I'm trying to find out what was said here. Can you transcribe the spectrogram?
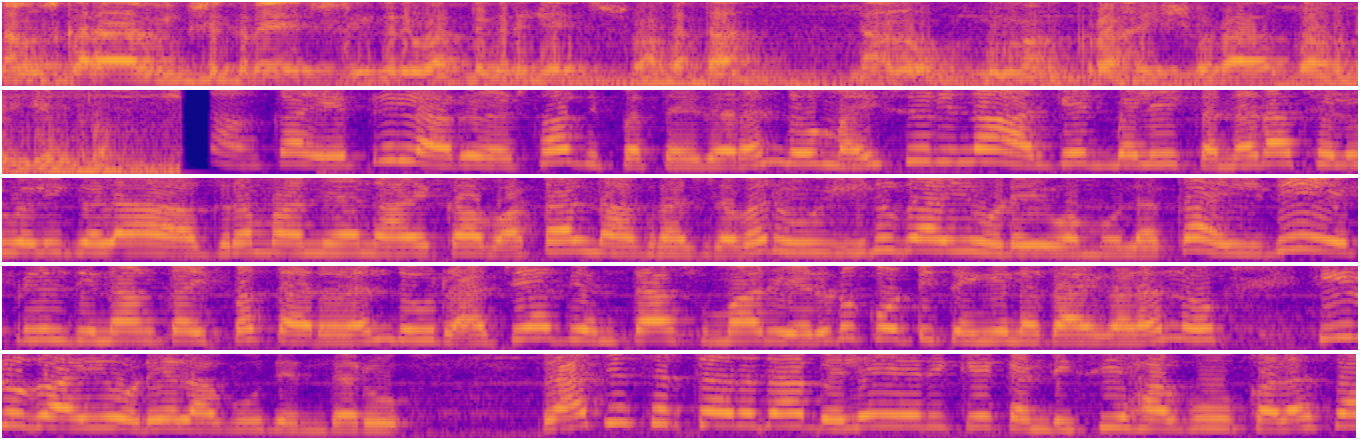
ನಮಸ್ಕಾರ ವೀಕ್ಷಕರೇ, ಶ್ರೀಗರಿ ವಾರ್ತೆಗರಿಗೆ ಸ್ವಾಗತ. ನಾನು ನಿಮ್ಮ ಗ್ರಹೇಶ್ವರ ಗಾರ್ಡಿಗೇಂದ್ರ ದಿನಾಂಕ ಏಪ್ರಿಲ್ ಆರು, ಎರಡ್ ಸಾವಿರದ ಇಪ್ಪತ್ತೈದರಂದು ಮೈಸೂರಿನ ಆರ್ಗೇಟ್ ಬಳಿ ಕನ್ನಡ ಚಳುವಳಿಗಳ ಅಗ್ರಮಾನ್ಯ ನಾಯಕ ವಾಟಾಳ್ ನಾಗರಾಜ್ ರವರು ಇಡುಗಾಯಿ ಹೊಡೆಯುವ ಮೂಲಕ ಇದೇ ಏಪ್ರಿಲ್ ದಿನಾಂಕ ಇಪ್ಪತ್ತಾರರಂದು ರಾಜ್ಯಾದ್ಯಂತ ಸುಮಾರು ಎರಡು ಕೋಟಿ ತೆಂಗಿನಕಾಯಿಗಳನ್ನು ಹೀಡುಗಾಯಿ ಹೊಡೆಯಲಾಗುವುದೆಂದರು ರಾಜ್ಯ ಸರ್ಕಾರದ ಬೆಲೆ ಏರಿಕೆ ಖಂಡಿಸಿ ಹಾಗೂ ಕಳಸಾ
